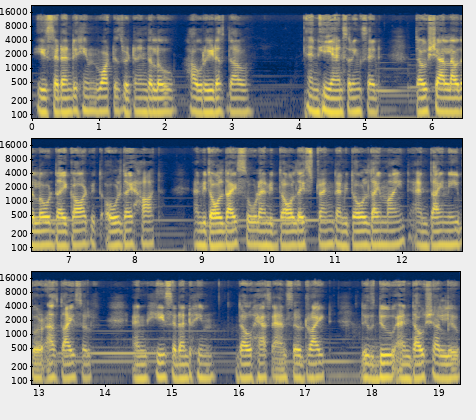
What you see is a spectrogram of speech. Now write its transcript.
He said unto him, What is written in the law? How readest thou? And he answering said, Thou shalt love the Lord thy God with all thy heart, and with all thy soul, and with all thy strength, and with all thy mind, and thy neighbor as thyself. And he said unto him, Thou hast answered right, this do, and thou shalt live.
